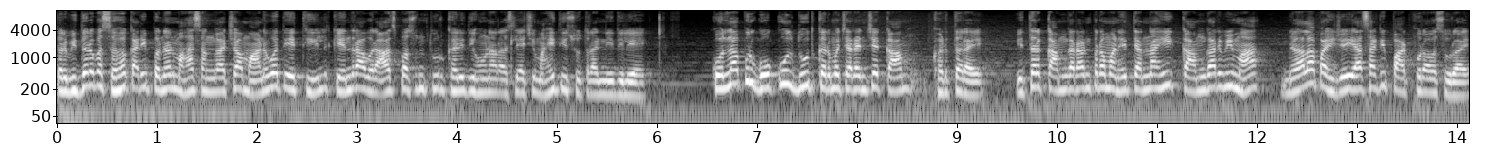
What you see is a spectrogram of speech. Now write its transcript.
तर विदर्भ सहकारी पणन महासंघाच्या मानवत येथील केंद्रावर आजपासून तूर खरेदी होणार असल्याची माहिती सूत्रांनी दिली आहे. कोल्हापूर गोकुल दूध कर्मचाऱ्यांचे काम खडतर आहे. इतर कामगारांप्रमाणे त्यांनाही कामगार विमा मिळाला पाहिजे यासाठी पाठपुरावा सुरू आहे.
